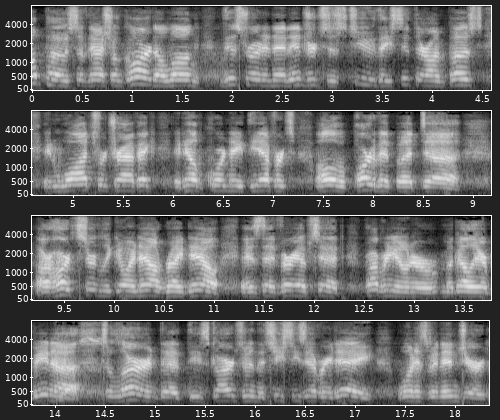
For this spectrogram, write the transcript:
outposts of National Guard along this road and at entrances too. They sit there on post and watch for traffic and help coordinate the efforts, all of a part of it. But uh, our heart's certainly going out right now as that very upset property owner Magali Urbina Yes. to learn that these guardsmen that she sees every day, one has been injured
